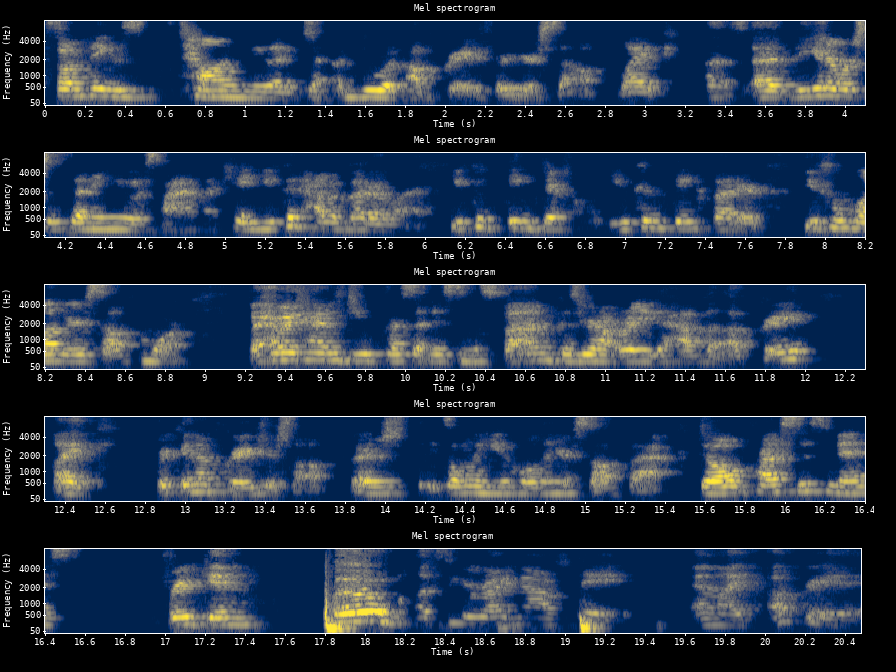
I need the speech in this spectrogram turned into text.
something's telling you like to do an upgrade for yourself. Like uh, uh, the universe is sending you a sign, like, hey, you could have a better life. You could think differently. You can think better. You can love yourself more. But how many times do you press that dismiss button because you're not ready to have the upgrade? Like freaking upgrade yourself. There's it's only you holding yourself back. Don't press dismiss. Freaking boom. Let's do it right now today. And like upgrade it.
